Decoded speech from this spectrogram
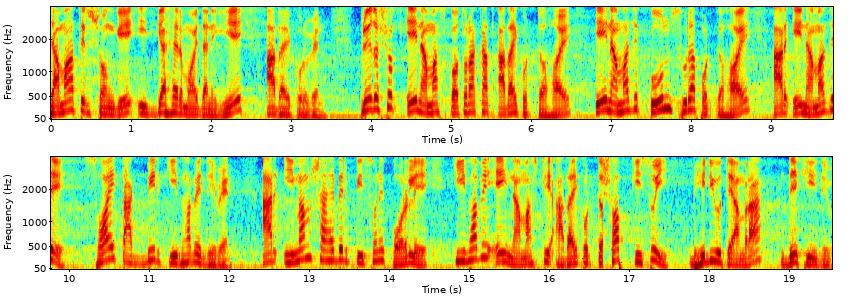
জামাতের সঙ্গে ঈদগাহের ময়দানে গিয়ে আদায় করবেন। প্রিয় দর্শক, এই নামাজ কত রাকাত আদায় করতে হয়, এই নামাজে কোন সূরা পড়তে হয়, আর এই নামাজে ছয় তাকবির কীভাবে দেবেন আর ইমাম সাহেবের পিছনে পড়লে কীভাবে এই নামাজটি আদায় করতে সব কিছুই ভিডিওতে আমরা দেখিয়ে দেব।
